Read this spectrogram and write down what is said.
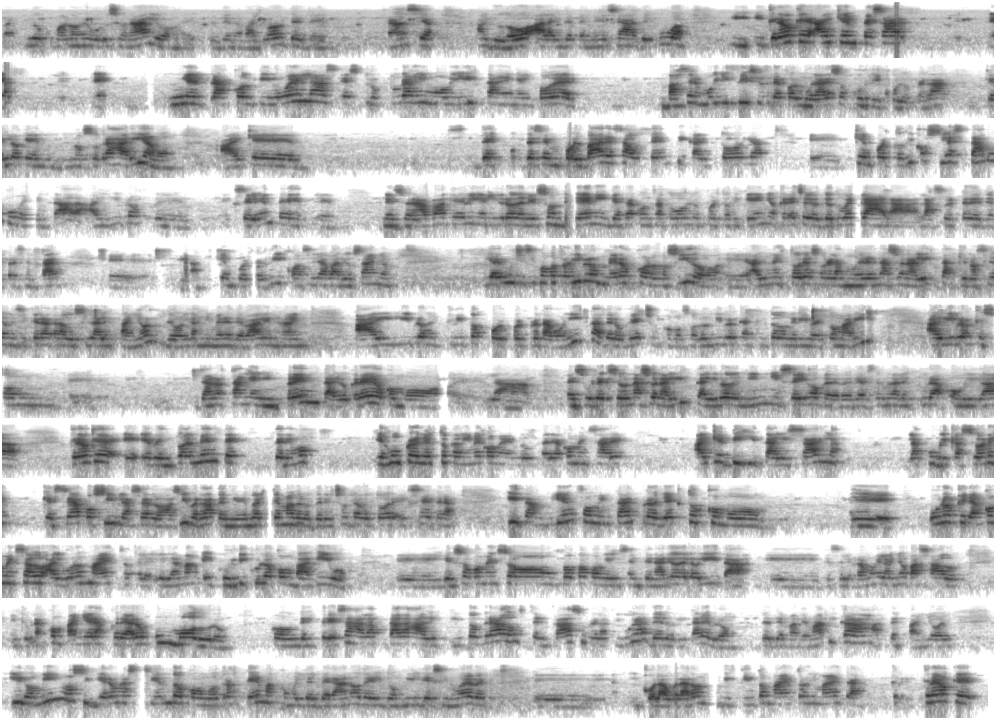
Partido Cubano Revolucionario desde Nueva York, desde Francia, ayudó a la independencia de Cuba. Y, y creo que hay que empezar mientras continúen las estructuras inmovilistas en el poder, va a ser muy difícil reformular esos currículos, ¿verdad? ¿Qué es lo que nosotras haríamos? Hay que desempolvar esa auténtica historia eh, que en Puerto Rico sí está documentada. Hay libros eh, excelentes. Eh, mencionaba Kevin el libro de Nelson Denny, Guerra contra todos los puertorriqueños, que de hecho yo, tuve la, la, la, suerte de, de presentar aquí en Puerto Rico hace ya varios años. Y hay muchísimos otros libros menos conocidos. hay una historia sobre las mujeres nacionalistas que no ha sido ni siquiera traducida al español, de Olga Jiménez de Wagenheim hay libros escritos por, por, protagonistas de los hechos, como son los libros que ha escrito don Heriberto Marí. Hay libros que son, eh, ya no están en imprenta, yo creo, como eh, la Insurrección Nacionalista, el libro de Mimi Seijo, que debería ser una lectura obligada. Creo que eh, eventualmente tenemos, y es un proyecto que a mí me, me gustaría comenzar, es, hay que digitalizar las, las publicaciones que sea posible hacerlo así, ¿verdad? Atendiendo el tema de los derechos de autor, etcétera. Y también fomentar proyectos como eh, unos que ya han comenzado algunos maestros, que le, llaman el currículo combativo. Eh, y eso comenzó un poco con el centenario de Lolita, eh, que celebramos el año pasado, en que unas compañeras crearon un módulo con destrezas adaptadas a distintos grados centradas sobre la figura de Lolita Lebrón, desde matemáticas hasta español. Y lo mismo siguieron haciendo con otros temas, como el del verano del 2019, eh, y colaboraron distintos maestros y maestras. Creo que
